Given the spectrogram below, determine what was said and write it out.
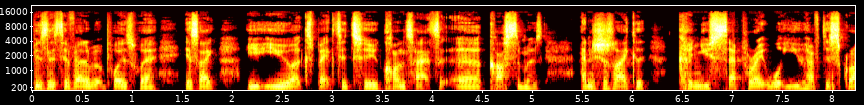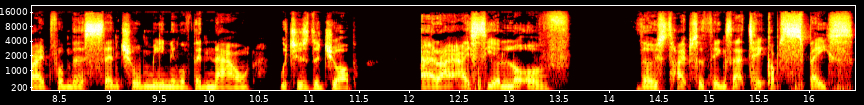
business development points where it's like you, you are expected to contact uh, customers. And it's just like can you separate what you have described from the essential meaning of the noun which is the job? And I, I see a lot of those types of things that take up space.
